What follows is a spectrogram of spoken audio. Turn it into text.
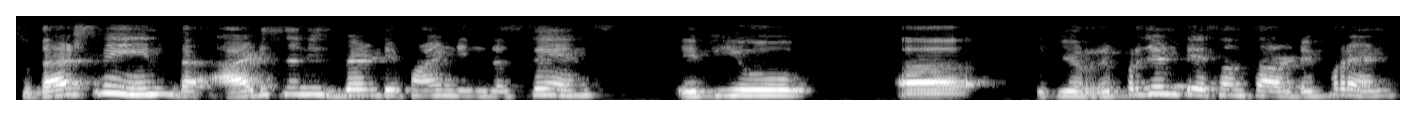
So that's mean the addition is well defined in the sense if you uh, if your representations are different,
